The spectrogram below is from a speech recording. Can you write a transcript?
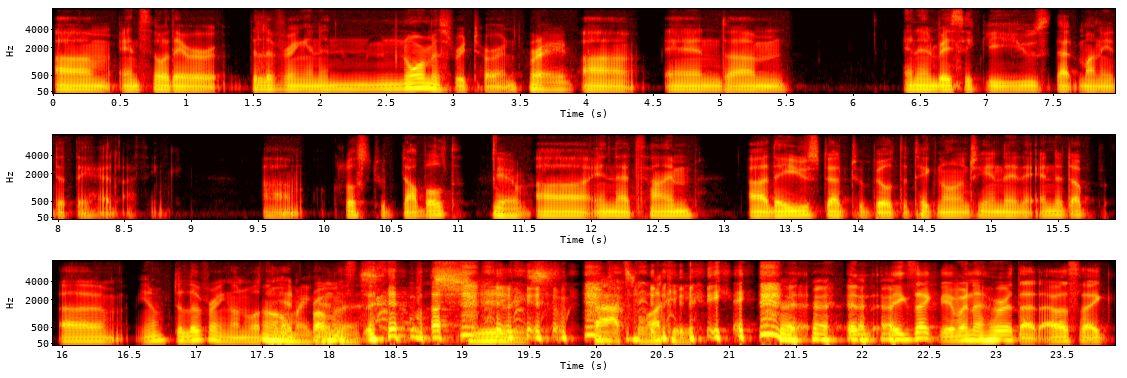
Um, and so they were delivering an enormous return. Right. Uh, and um, and then basically use that money that they had, I think, um, close to doubled Yeah. uh, in that time. Uh, they used that to build the technology, and then they ended up, um, you know, delivering on what they Oh had my promised. Jeez. That's lucky. and exactly when I heard that, I was like,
